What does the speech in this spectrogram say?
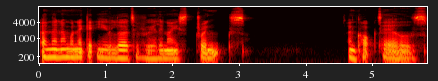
And then I'm going to get you loads of really nice drinks and cocktails.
